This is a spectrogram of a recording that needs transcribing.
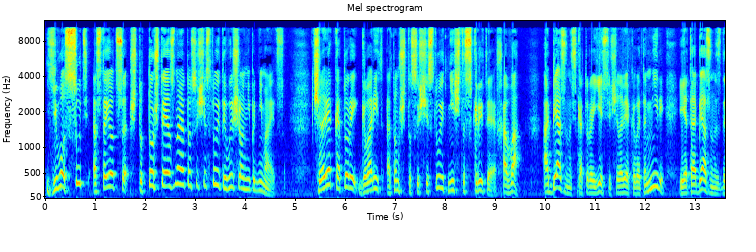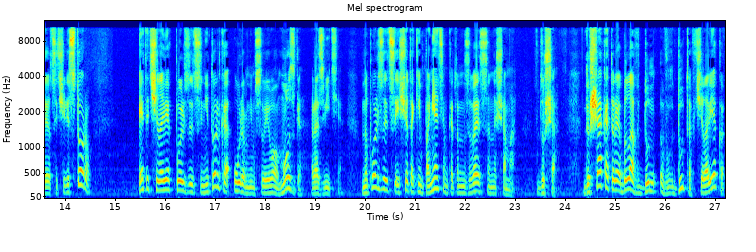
его суть остается, что то, что я знаю, то существует, и выше он не поднимается. Человек, который говорит о том, что существует нечто скрытое, хава, обязанность, которая есть у человека в этом мире, и эта обязанность дается через Тору, этот человек пользуется не только уровнем своего мозга, развития, но пользуется еще таким понятием, которое называется нашама, душа. Душа, которая была вду, вдута в человека,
